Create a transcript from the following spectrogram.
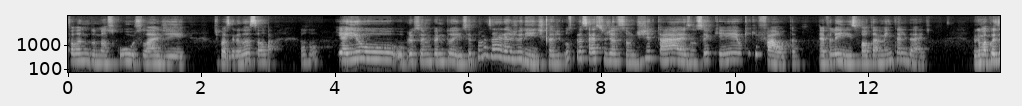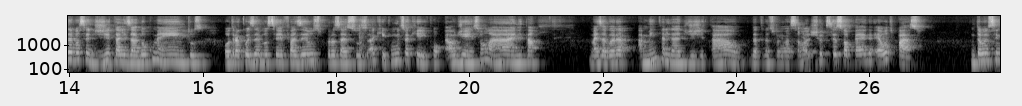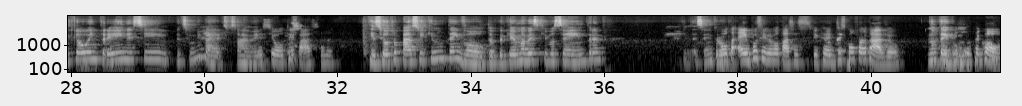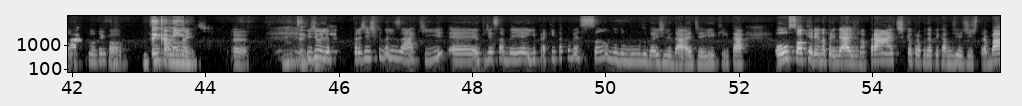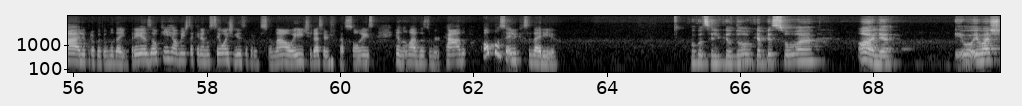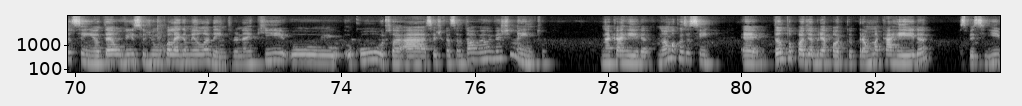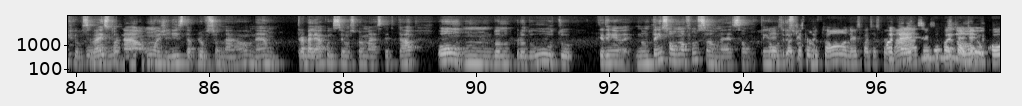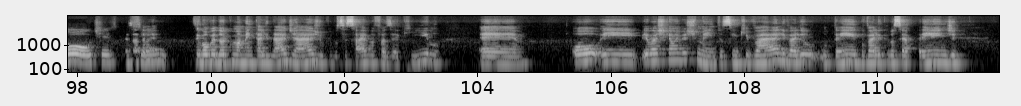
falando do nosso curso lá de, de pós-graduação. Uhum. E aí o, o professor me perguntou isso. Ele falou, mas a área jurídica, os processos já são digitais, não sei o quê, o que, que falta? Aí eu falei isso, falta a mentalidade. Porque uma coisa é você digitalizar documentos, outra coisa é você fazer os processos aqui, como isso aqui, audiência online e tal. Mas agora a mentalidade digital da transformação, acho que você só pega, é outro passo. Então eu sinto que eu entrei nesse, nesse universo, sabe? Esse outro passo, né? Esse outro passo e que não tem volta, porque uma vez que você entra, você entrou. Volta, é impossível voltar, você fica desconfortável. Não tem como. Não tem como, não tem como. Não tem caminho. É. Tem. E, Júlia, para a gente finalizar aqui, é, eu queria saber aí, para quem está começando no mundo da agilidade aí, quem está ou só querendo aprender ágil na prática para poder aplicar no dia a dia de trabalho, para poder mudar a empresa, ou quem realmente está querendo ser um agilista profissional aí, tirar certificações renomadas do mercado. Qual o conselho que você daria? O conselho que eu dou é que a pessoa, olha, eu, eu acho assim, eu até ouvi isso de um colega meu lá dentro, né? Que o, o curso, a, a certificação e tal, é um investimento na carreira. Não é uma coisa assim, é, tanto pode abrir a porta para uma carreira, específica, você uhum. vai se uhum. tornar um agilista profissional, né? Um, trabalhar com o seu Scrum Master e tal, ou um dono do produto, porque tem, não tem só uma função, né? São, tem é, outras pode funções. ser product owner, pode ser Scrum Master, você pode ser agile coach. Exatamente. Sim. Desenvolvedor com uma mentalidade ágil, que você saiba fazer aquilo. É, ou e eu acho que é um investimento assim que vale, vale o, tempo, vale o que você aprende.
